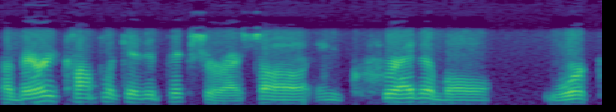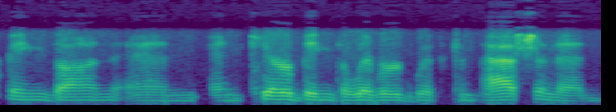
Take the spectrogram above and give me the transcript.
a very complicated picture. I saw incredible work being done and and care being delivered with compassion and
